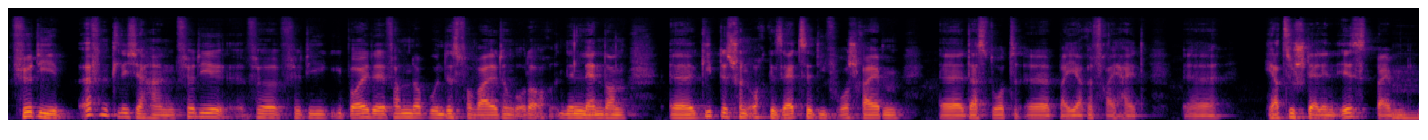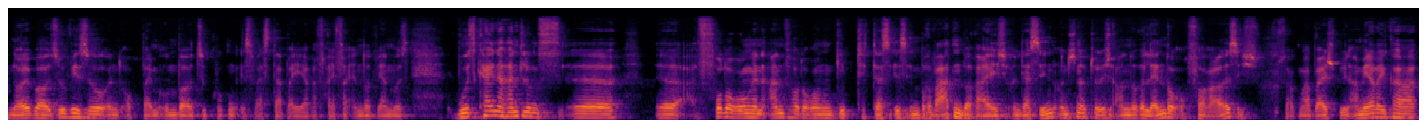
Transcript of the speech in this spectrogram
für die öffentliche Hand, für die, für, für die Gebäude von der Bundesverwaltung oder auch in den Ländern, äh, gibt es schon auch Gesetze, die vorschreiben, dass dort äh, Barrierefreiheit äh, herzustellen ist, beim mhm. Neubau sowieso und auch beim Umbau zu gucken ist, was da barrierefrei verändert werden muss. Wo es keine Handlungsforderungen, äh, äh, Anforderungen gibt, das ist im privaten Bereich und das sind uns natürlich andere Länder auch voraus. Ich sage mal Beispiel Amerika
